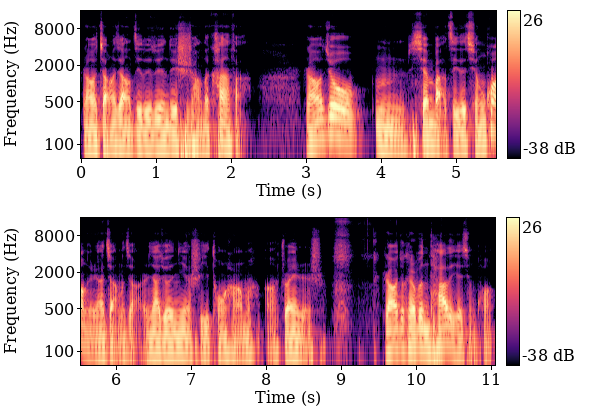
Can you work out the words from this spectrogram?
然后讲了讲自己对最近对市场的看法，然后就嗯，先把自己的情况给人家讲了讲，人家觉得你也是一同行嘛，啊，专业人士，然后就开始问他的一些情况。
